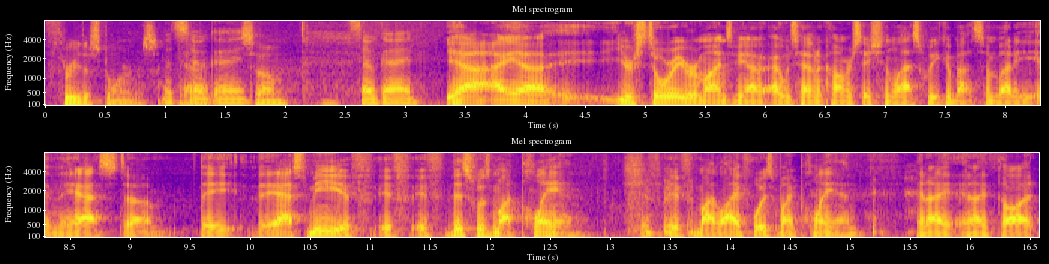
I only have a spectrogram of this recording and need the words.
through the storms. That's so good. So, So good. Yeah, I, uh, your story reminds me. I, I was having a conversation last week about somebody, and they asked um, they they asked me if if if this was my plan, if if my life was my plan, and I and I thought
